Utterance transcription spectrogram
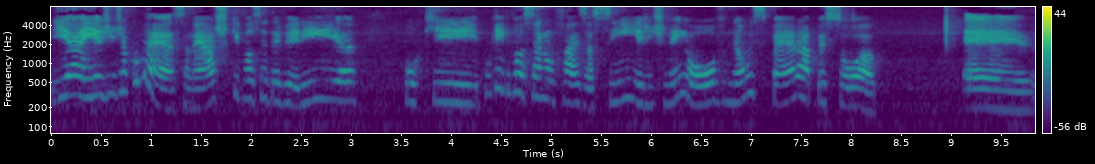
E aí a gente já começa, né? Acho que você deveria, porque por que, que você não faz assim? A gente nem ouve, não espera a pessoa é,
